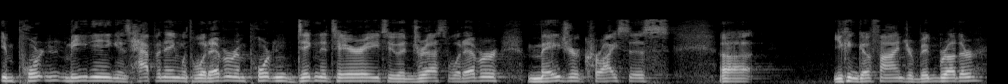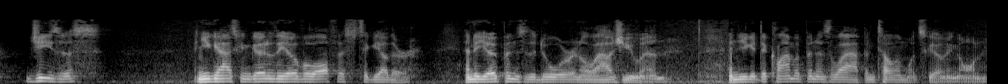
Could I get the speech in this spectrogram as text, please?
important meeting is happening with whatever important dignitary to address whatever major crisis, uh, you can go find your big brother, Jesus, and you guys can go to the Oval Office together. And he opens the door and allows you in. And you get to climb up in his lap and tell him what's going on.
